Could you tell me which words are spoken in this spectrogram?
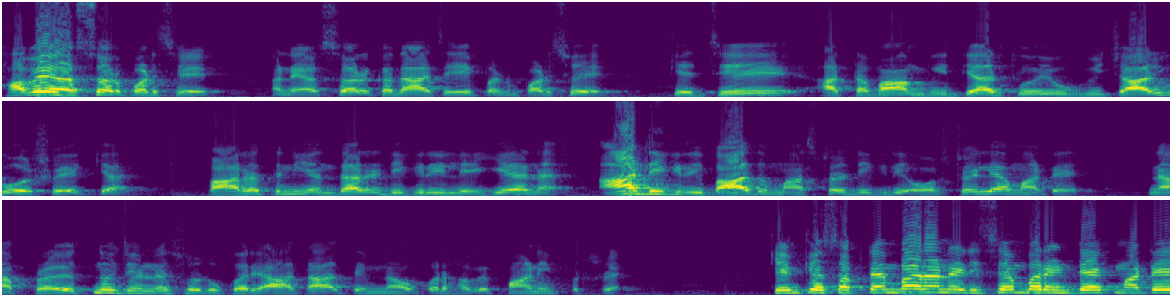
હવે અસર પડશે. અને અસર કદાચ એ પણ પડશે કે જે આ તમામ વિદ્યાર્થીઓએ એવું વિચાર્યું હશે કે ભારતની અંદર ડિગ્રી લઈએ અને આ ડિગ્રી બાદ માસ્ટર ડિગ્રી ઓસ્ટ્રેલિયા માટેના પ્રયત્નો જેણે શરૂ કર્યા હતા તેમના ઉપર હવે પાણી ફરશે. કેમ કે સપ્ટેમ્બર અને ડિસેમ્બર ઇન્ટેક માટે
